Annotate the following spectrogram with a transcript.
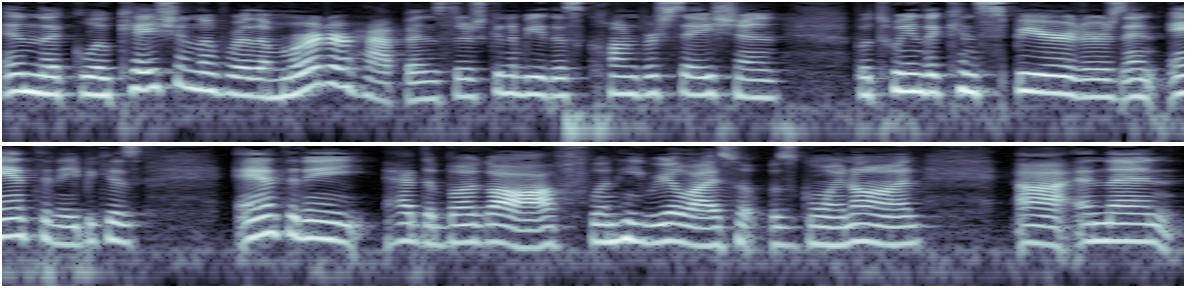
in the location of where the murder happens, there's going to be this conversation between the conspirators and Antony because Antony had to bug off when he realized what was going on, uh, and then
